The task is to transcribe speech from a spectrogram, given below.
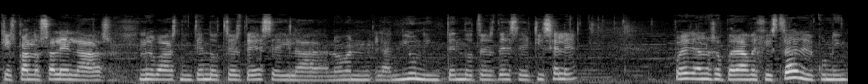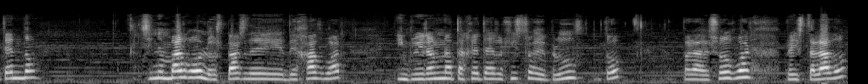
que es cuando salen las nuevas Nintendo 3DS y la, nueva, la New Nintendo 3DS XL, pues ya no se podrán registrar en el Q Nintendo. Sin embargo, los packs de, hardware incluirán una tarjeta de registro de producto para el software preinstalado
